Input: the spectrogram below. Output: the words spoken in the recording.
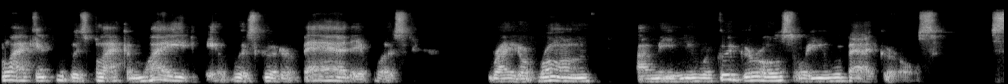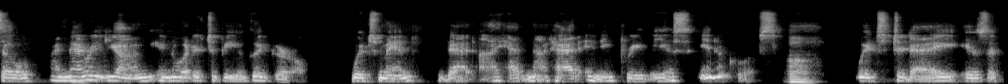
black it was black and white it was good or bad it was right or wrong. I mean you were good girls or you were bad girls. So i married hmm. young in order to be a good girl which meant that i had not had any previous intercourse oh. which today is a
